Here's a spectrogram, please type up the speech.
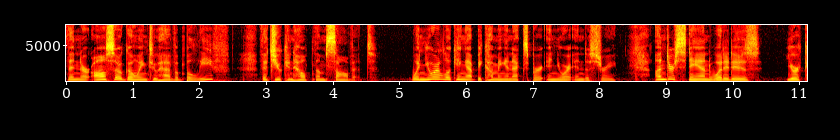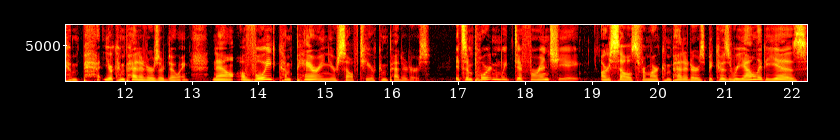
then they're also going to have a belief that you can help them solve it. When you're looking at becoming an expert in your industry, understand what it is your comp- your competitors are doing. Now, avoid comparing yourself to your competitors. It's important we differentiate ourselves from our competitors because reality is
